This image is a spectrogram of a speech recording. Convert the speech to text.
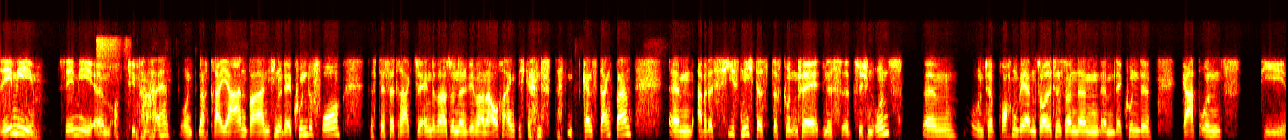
semi semi ähm, optimal und nach drei Jahren war nicht nur der Kunde froh, dass der Vertrag zu Ende war, sondern wir waren auch eigentlich ganz ganz dankbar. Ähm, aber das hieß nicht, dass das Kundenverhältnis äh, zwischen uns ähm, unterbrochen werden sollte, sondern ähm, der Kunde gab uns die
